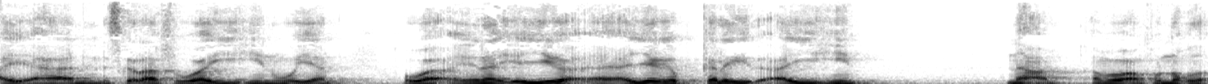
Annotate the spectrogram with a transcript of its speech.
ay ahaanin iska dhaafi waa yihiin weyaan inay ayaga kale ay yihiin. Nacam amaba aan ku noqdo.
